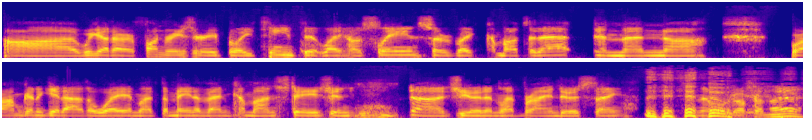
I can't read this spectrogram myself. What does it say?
Uh, we got our fundraiser April 18th at Lighthouse Lane, so everybody come out to that. And then uh, where I'm going to get out of the way and let the main event come on stage in uh, June and let Brian do his thing. And then we'll go from there.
